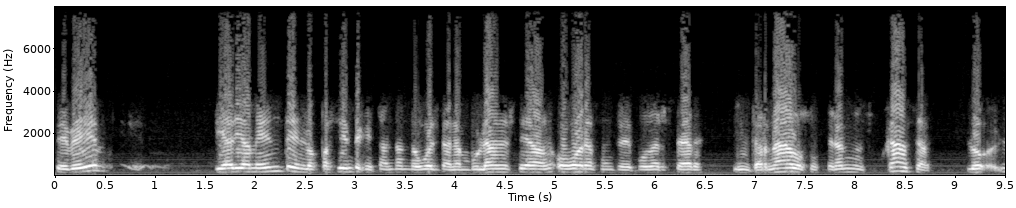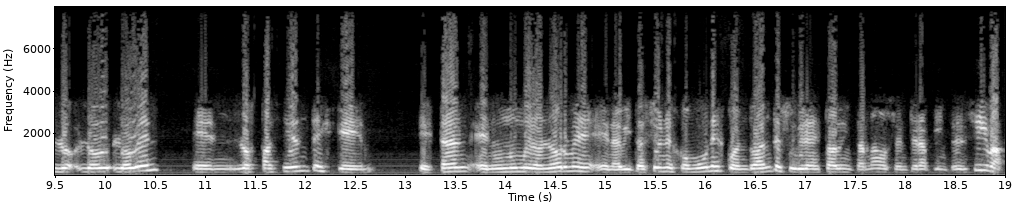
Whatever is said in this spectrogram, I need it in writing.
se ve eh, diariamente en los pacientes que están dando vuelta en ambulancia horas antes de poder ser internados esperando en sus casas. Lo, lo, lo, lo ven en los pacientes que están en un número enorme en habitaciones comunes cuando antes hubieran estado internados en terapia intensiva,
